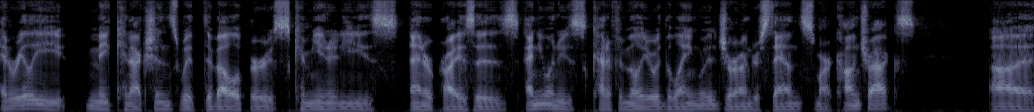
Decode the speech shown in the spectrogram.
and really make connections with developers, communities, enterprises, anyone who's kind of familiar with the language or understands smart contracts, uh,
